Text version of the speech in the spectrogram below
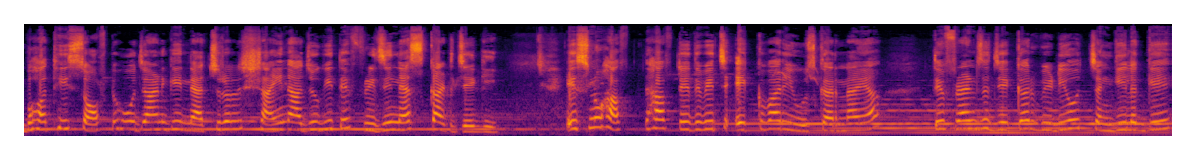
ਬਹੁਤ ਹੀ ਸੌਫਟ ਹੋ ਜਾਣਗੇ ਨੈਚੁਰਲ ਸ਼ਾਈਨ ਆ ਜਾਊਗੀ ਤੇ ਫ੍ਰੀਜ਼ੀਨੈਸ ਘਟ ਜਾਏਗੀ। ਇਸ ਨੂੰ ਹਫ਼ਤੇ ਦੇ ਵਿੱਚ ਇੱਕ ਵਾਰ ਯੂਜ਼ ਕਰਨਾ ਆ। ਤੇ ਫਰੈਂਡਸ ਜੇਕਰ ਵੀਡੀਓ ਚੰਗੀ ਲੱਗੇ,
